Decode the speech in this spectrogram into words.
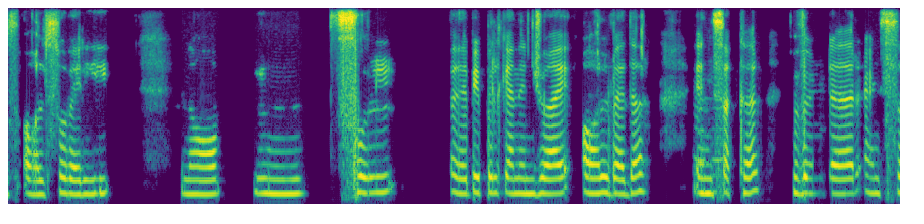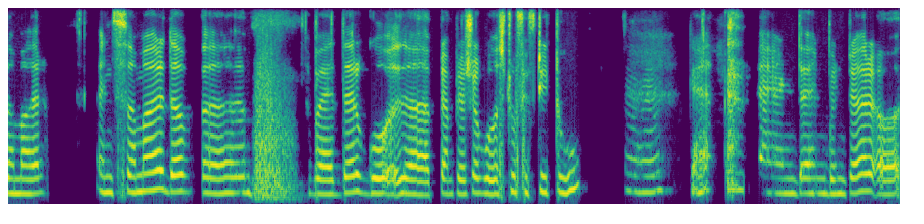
is also very you know mm, full uh, people can enjoy all weather in Mhm. Sukkur winter and summer in summer the uh, weather go the temperature goes to 52 Mhm. okay? and then winter uh,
